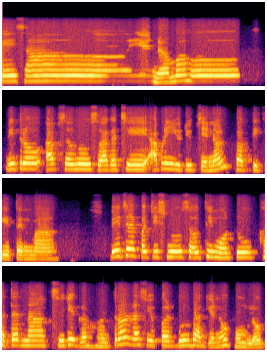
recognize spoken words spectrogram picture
ગણેશાય નમઃ. મિત્રો, આપ સૌનું સ્વાગત છે આપણી યુટ્યુબ ચેનલ ભક્તિ કીર્તનમાં. બે હજાર પચીસનું સૌથી મોટું ખતરનાક સૂર્યગ્રહણ ત્રણ રાશિઓ પર દુર્ભાગ્યનો હુમલો.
